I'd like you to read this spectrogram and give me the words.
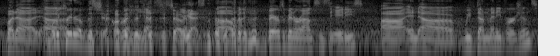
but uh, well, the uh, creator of this show. Right, yes. this show. Yeah. Yes. uh, but the Bears have been around since the 80s, uh, and uh, we've done many versions.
